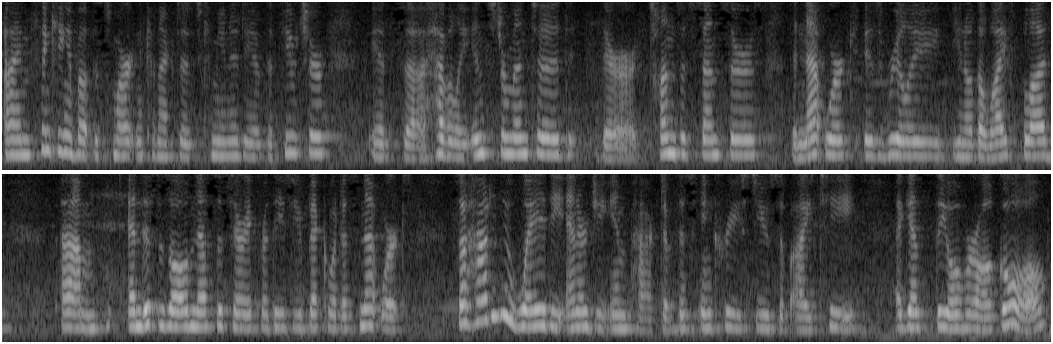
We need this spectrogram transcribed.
I'm thinking about the smart and connected community of the future. It's uh, heavily instrumented. There are tons of sensors. The network is really, you know, the lifeblood. Um, and this is all necessary for these ubiquitous networks. So, how do you weigh the energy impact of this increased use of IT against the overall goal,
